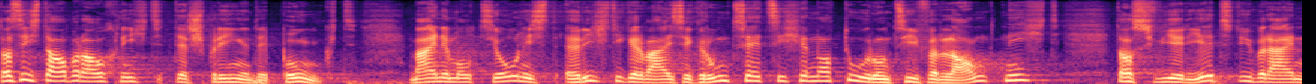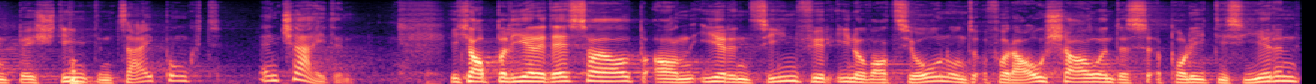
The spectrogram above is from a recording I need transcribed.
Das ist aber auch nicht der springende Punkt. Meine Motion ist richtigerweise grundsätzlicher Natur und sie verlangt nicht, dass wir jetzt über einen bestimmten Zeitpunkt entscheiden. Ich appelliere deshalb an Ihren Sinn für Innovation und vorausschauendes Politisieren,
